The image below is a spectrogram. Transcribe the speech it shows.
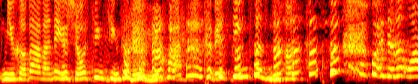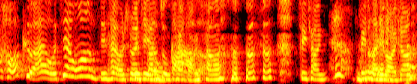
你和爸爸那个时候心情特别愉快，特别兴奋呢？” 我也觉得哇，好可爱！我居然忘记他有说这种话开黄腔，非常非常老张。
